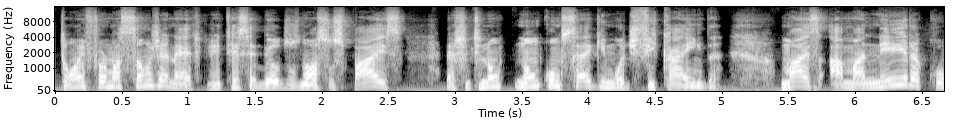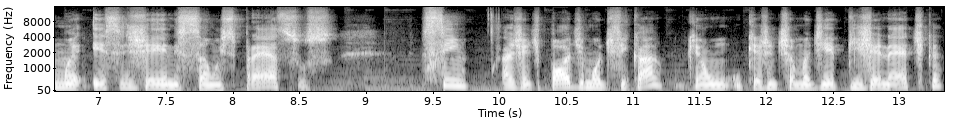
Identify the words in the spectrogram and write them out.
Então a informação genética que a gente recebeu dos nossos pais, a gente não, não consegue modificar ainda. Mas a maneira como esses genes são expressos, sim, a gente pode modificar, o que é um, o que a gente chama de epigenética,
